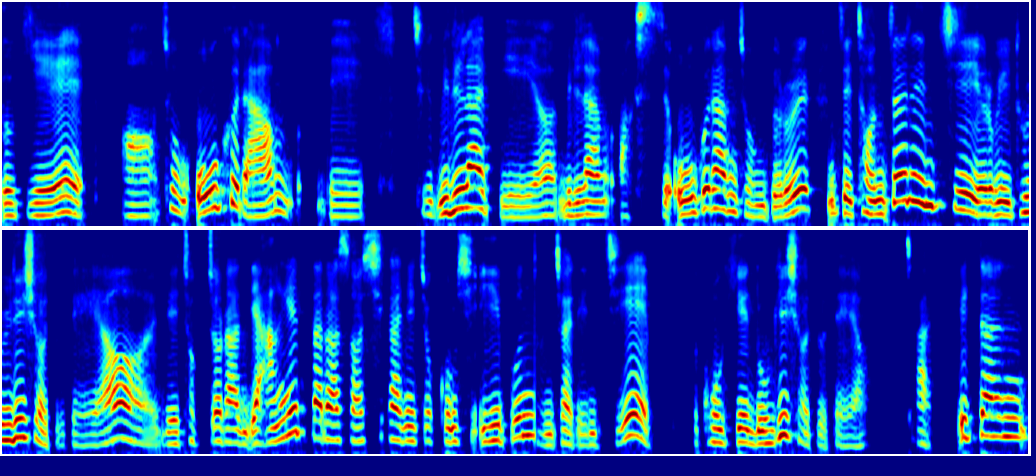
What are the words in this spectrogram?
여기에 어, 총 5g, 네, 지금 밀랍이에요. 밀랍 왁스 5g 정도를 이제 전자레인지에 여러분이 돌리셔도 돼요. 네, 적절한 양에 따라서 시간이 조금씩 2분 전자레인지에 거기에 녹이셔도 돼요. 자, 일단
